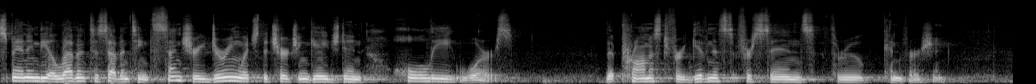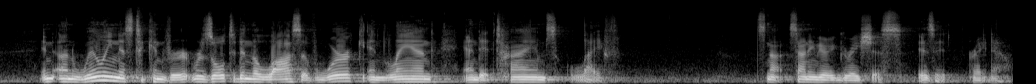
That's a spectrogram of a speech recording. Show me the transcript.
spanning the 11th to 17th century, during which the church engaged in holy wars that promised forgiveness for sins through conversion. An unwillingness to convert resulted in the loss of work and land and at times life. It's not sounding very gracious, is it, right now?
